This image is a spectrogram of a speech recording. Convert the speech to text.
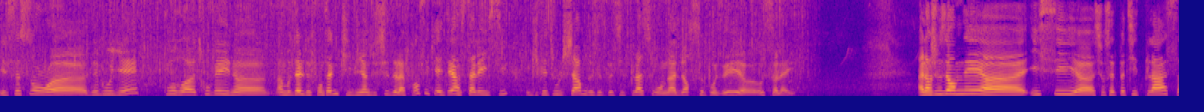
ils se sont euh, débrouillés pour euh, trouver euh, un modèle de fontaine qui vient du sud de la France et qui a été installé ici et qui fait tout le charme de cette petite place où on adore se poser au soleil. Alors je vous ai emmené ici sur cette petite place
